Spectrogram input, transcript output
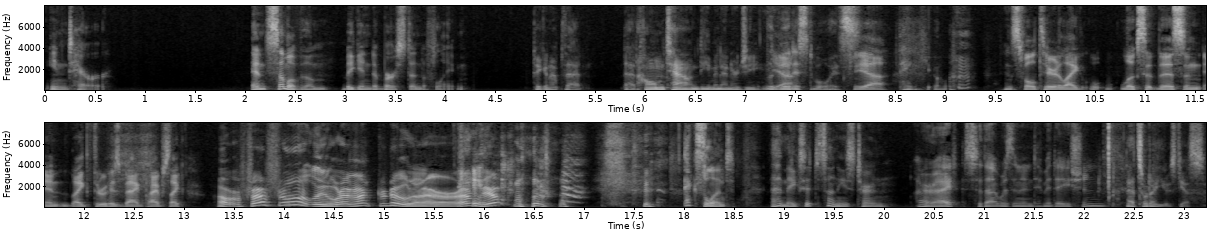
in terror. And some of them begin to burst into flame. Picking up that that hometown demon energy. The Yeah. goodest boys. Yeah. Thank you. Svoltir like looks at this and, and like through his bagpipes like, oh, that's absolutely what I meant to do there. Excellent. That makes it Sunny's turn. All right, so that was an intimidation. That's what I used, yes.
